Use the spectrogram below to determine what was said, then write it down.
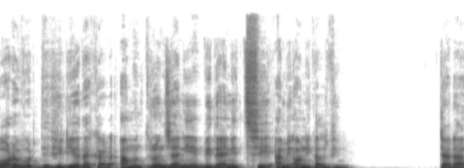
পরবর্তী ভিডিও দেখার আমন্ত্রণ জানিয়ে বিদায় নিচ্ছি আমি অনিকাল ভীম টাটা।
